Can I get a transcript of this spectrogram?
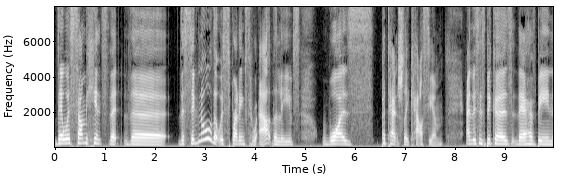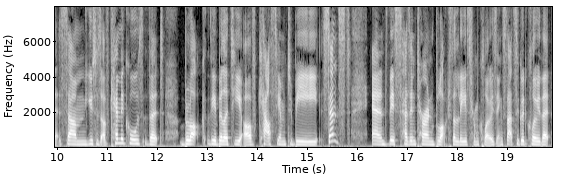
there were some hints that the the signal that was spreading throughout the leaves was potentially calcium. And this is because there have been some uses of chemicals that block the ability of calcium to be sensed, and this has in turn blocked the leaves from closing. So that's a good clue that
